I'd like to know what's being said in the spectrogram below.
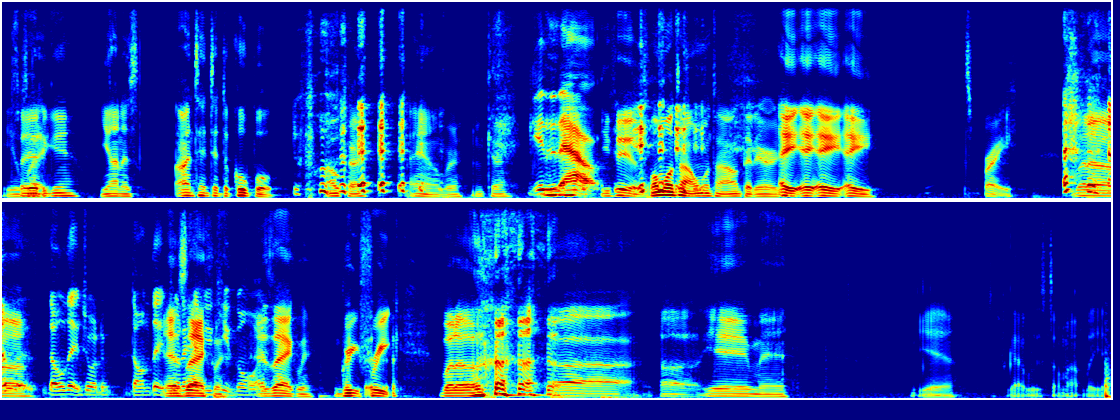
He Say was it like, again. Giannis Antetokounmpo. Okay. Damn, bro. Okay. Get it out. You feel? One more time. One more time. I don't think they heard you. hey, hey, hey, hey. Spray. But uh don't let Jordan. Don't let Jordan have exactly. you keep going. Exactly. Greek freak. But uh Uh, uh yeah, man. Yeah. I forgot what we was talking about, but yeah.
